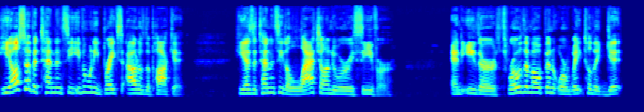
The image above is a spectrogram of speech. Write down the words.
he also have a tendency, even when he breaks out of the pocket, he has a tendency to latch onto a receiver and either throw them open or wait till they get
